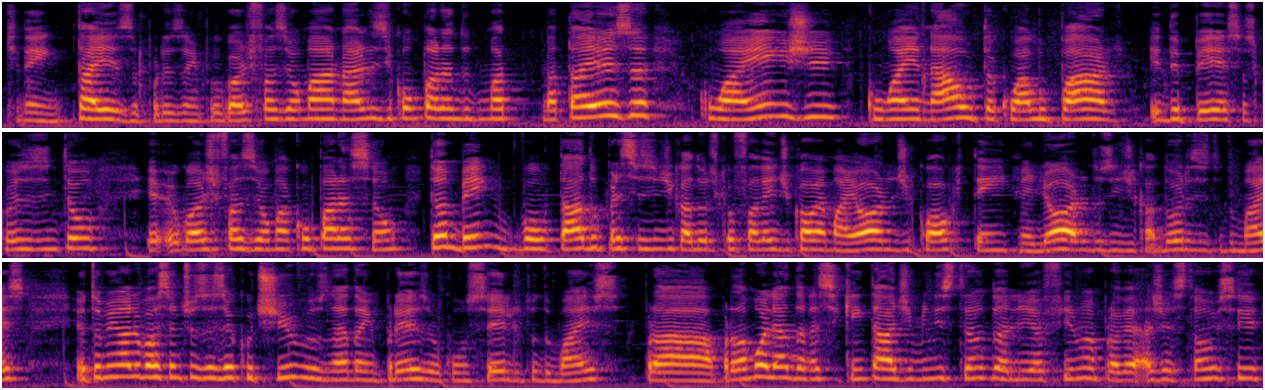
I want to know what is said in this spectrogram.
que nem Taesa, por exemplo, eu gosto de fazer uma análise comparando uma, uma Taesa com a Engie, com a Enalta, com a Lupar, EDP, essas coisas. Então, eu, eu gosto de fazer uma comparação também voltado para esses indicadores que eu falei, de qual é maior, de qual que tem melhor dos indicadores e tudo mais. Eu também olho bastante os executivos né, da empresa, o conselho e tudo mais, para dar uma olhada né, se quem está administrando ali a firma, para ver a gestão, e se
